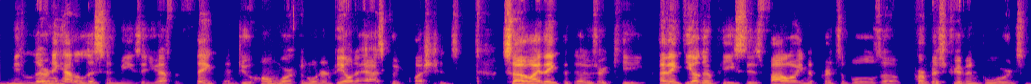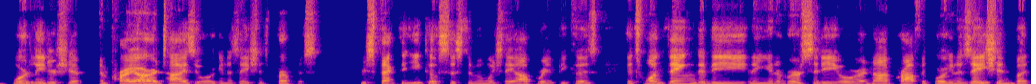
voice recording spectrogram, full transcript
learning how to listen means that you have to think and do homework in order to be able to ask good questions. So I think that those are key. I think the other piece is following the principles of purpose driven boards, board leadership, and prioritize the organization's purpose. Respect the ecosystem in which they operate because it's one thing to be in a university or a nonprofit organization, but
